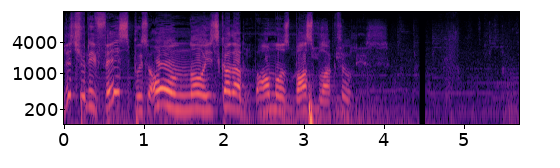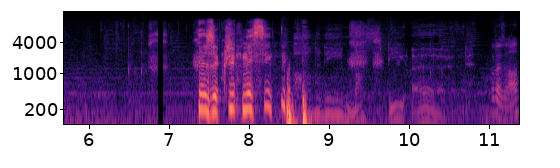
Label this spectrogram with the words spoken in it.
Literally face boost. Oh no, he's got a almost boss block too. There's a creep missing. harmony must be earned. What is that?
